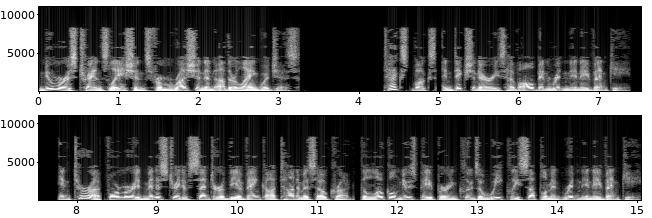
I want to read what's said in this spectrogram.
numerous translations from Russian and other languages, textbooks, and dictionaries have all been written in Evenki. In Tura former administrative center of the Evenk Autonomous Okrug, the local newspaper includes a weekly supplement written in Evenki.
